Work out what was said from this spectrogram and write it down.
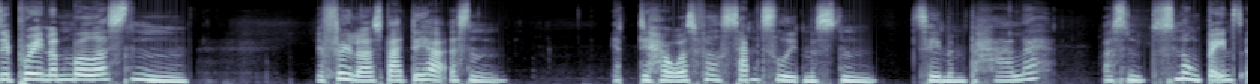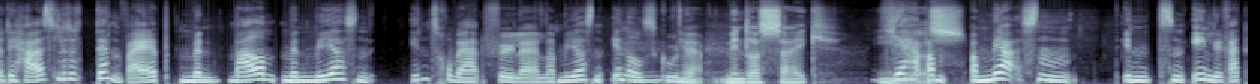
det er på en eller anden måde også sådan, jeg føler også bare, at det her er sådan, ja, det har jo også været samtidigt med sådan Tame Impala, og sådan, sådan nogle bands, og det har også lidt af den vibe, men, meget, men mere sådan introvert, føler jeg, eller mere sådan indadskuende. Ja, mindre psych. Ja, og, og mere sådan en sådan egentlig ret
